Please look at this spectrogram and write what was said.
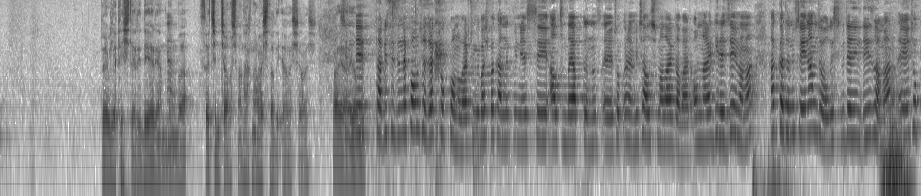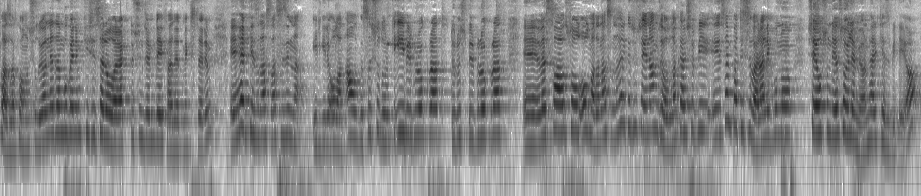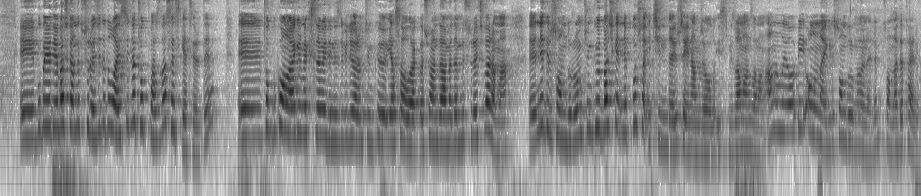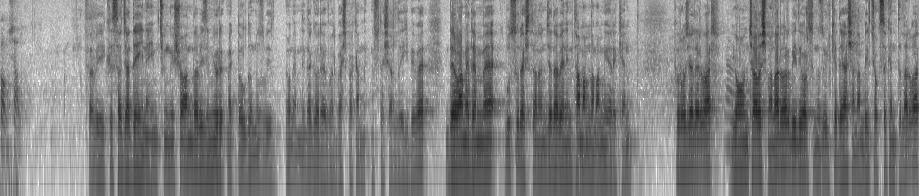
devlet işleri, diğer yandan da seçim çalışmalarına başladı yavaş yavaş. Bayağı yoğun. Şimdi tabii sizinle konuşacak çok konu var. Çünkü Başbakanlık bünyesi altında yaptığınız e, çok önemli çalışmalar da var. Onlara gireceğim ama hakikaten Hüseyin Amcaoğlu ismi denildiği zaman e, çok fazla konuşuluyor. Neden bu benim kişisel olarak düşüncemi de ifade etmek isterim. E, herkesin aslında sizinle ilgili olan algısı şudur ki iyi bir bürokrat, dürüst bir bürokrat e, ve sağ sol olmadan aslında herkes Hüseyin Amcaoğlu'na karşı bir e, sempatisi var. Hani bunu şey olsun diye söylemiyorum. Herkes biliyor. E, bu belediye başkanlık süreci de dolayısıyla çok fazla ses getirdi. E, çok bu konulara girmek istemediğinizi biliyorum çünkü yasa olarak da şu an devam eden bir süreç var ama e, nedir son durum? Çünkü başkent Lefkoşa içinde Hüseyin Amcaoğlu ismi zaman zaman anılıyor. Bir onunla ilgili son durumu öğrenelim. Sonra detaylı konuşalım. Tabii kısaca değineyim. Çünkü şu anda bizim yürütmekte olduğumuz bir önemli de görev var. Başbakanlık müsteşarlığı gibi ve devam eden ve bu süreçten önce de benim tamamlamam gereken projeler var. Yoğun çalışmalar var. Biliyorsunuz ülkede yaşanan birçok sıkıntılar var.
